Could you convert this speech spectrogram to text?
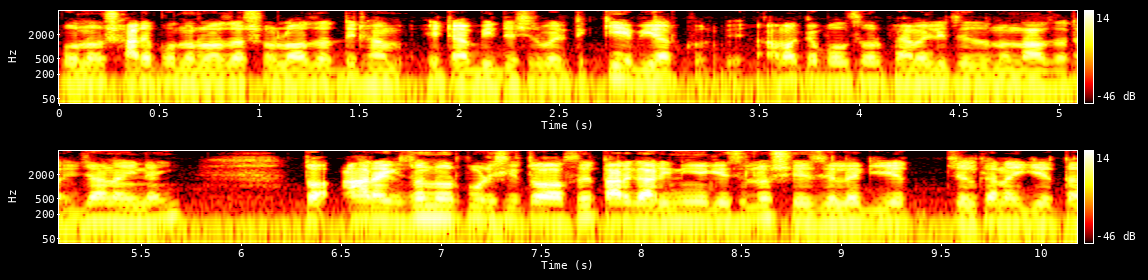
পনেরো, সাড়ে পনেরো হাজার, ষোলো হাজার দিরহাম এটা বিদেশের বাড়িতে কে বিয়ার করবে? আমাকে বলছে ওর ফ্যামিলিতে জন্য না জানাই জানাই নাই। তো আর একজন ওর পরিচিত আছে, তার গাড়ি নিয়ে গেছিল, সে জেলে গিয়ে, জেলখানায় গিয়ে তা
